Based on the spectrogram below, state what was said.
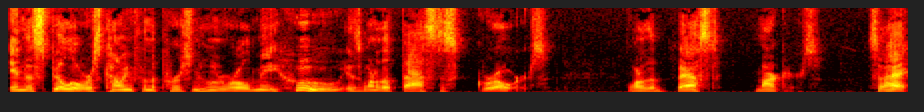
And the spillover is coming from the person who enrolled me, who is one of the fastest growers, one of the best marketers. So, hey,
